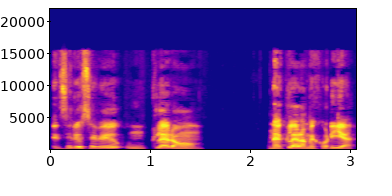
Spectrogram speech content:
en serio se ve un claro, una clara mejoría.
